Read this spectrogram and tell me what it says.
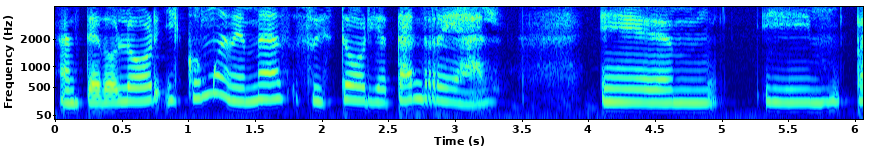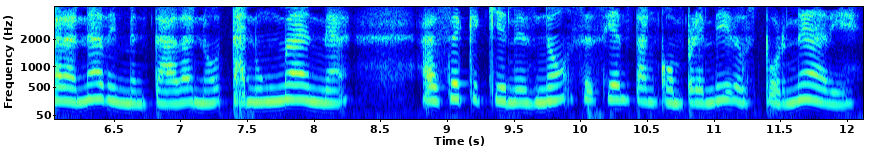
ante dolor y como además su historia tan real em, y para nada inventada, ¿no? Tan humana, hace que quienes no se sientan comprendidos por nadie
